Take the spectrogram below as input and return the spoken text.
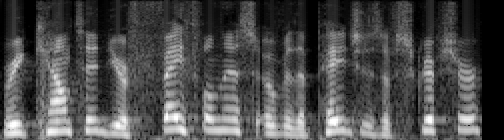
recounted your faithfulness over the pages of Scripture.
